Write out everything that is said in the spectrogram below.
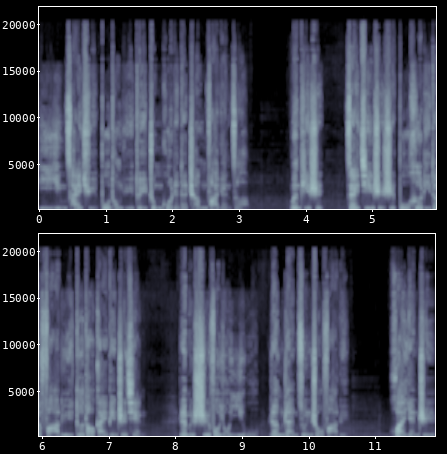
亦应采取不同于对中国人的惩罚原则。问题是，在即使是不合理的法律得到改变之前，人们是否有义务仍然遵守法律？换言之，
